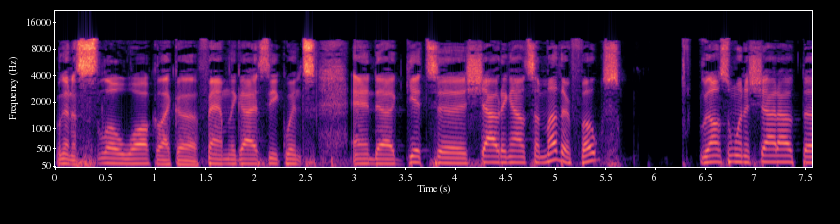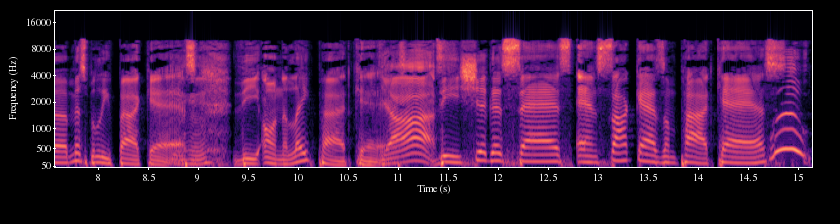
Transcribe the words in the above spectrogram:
We're gonna slow walk like a Family Guy sequence and uh, get to shouting out some other folks. We also want to shout out the Misbelief podcast, the On the Lake podcast, Yes. the Sugar Sass and Sarcasm podcast. Woo!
